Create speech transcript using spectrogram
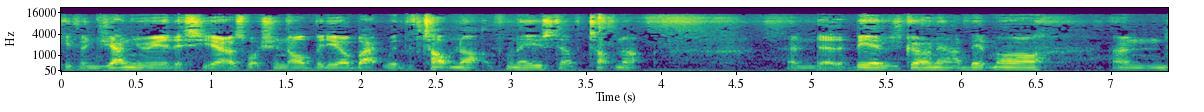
even January this year. I was watching an old video back with the top knot when I used to have top knot, and uh, the beard was growing out a bit more, and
